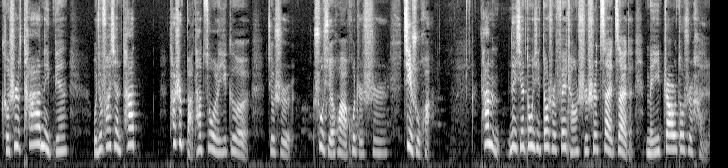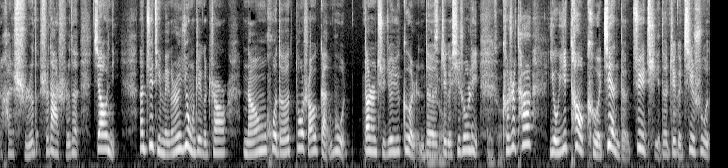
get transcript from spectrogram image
可是他那边，我就发现他，他是把它做了一个就是数学化或者是技术化。他那些东西都是非常实实在在的，每一招都是很很实的、实打实的教你。那具体每个人用这个招能获得多少感悟，当然取决于个人的这个吸收力。没错，可是他有一套可见的具体的这个技术，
